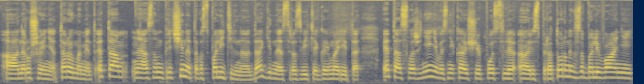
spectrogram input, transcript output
а, нарушения. Второй момент. Это э, основная причина, это воспалительная да, генез развития гайморита. Это осложнения, возникающие после э, респираторных заболеваний,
